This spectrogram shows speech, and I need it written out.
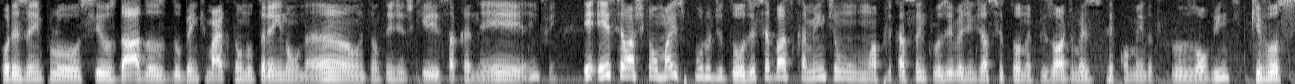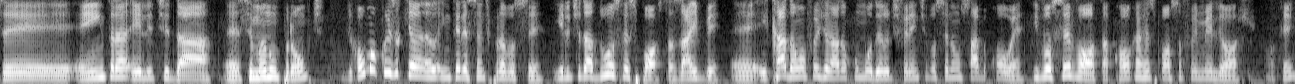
por exemplo, se os dados do benchmark estão no treino ou não. Então tem gente que sacaneia, enfim. Esse eu acho que é o mais puro de todos. Esse é basicamente um, uma aplicação, inclusive a gente já citou no episódio, mas recomendo para os ouvintes, que você entra, ele te dá, é, você manda um prompt, de alguma coisa que é interessante para você. E ele te dá duas respostas, A e B. É, e cada uma foi gerada com um modelo diferente e você não sabe qual é. E você vota qual que a resposta foi melhor, ok?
